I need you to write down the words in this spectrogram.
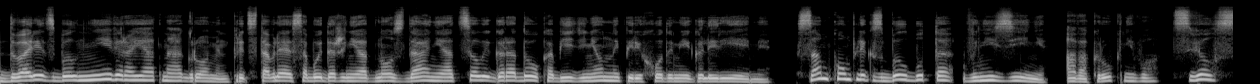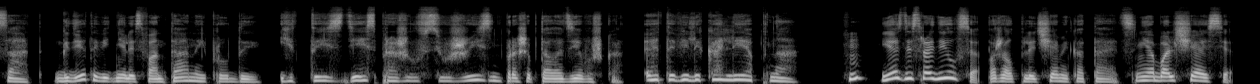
Дворец был невероятно огромен, представляя собой даже не одно здание, а целый городок, объединенный переходами и галереями. Сам комплекс был будто в низине, а вокруг него цвел сад, где-то виднелись фонтаны и пруды. «И ты здесь прожил всю жизнь?» – прошептала девушка. «Это великолепно!» «Хм, я здесь родился», – пожал плечами катаец. «Не обольщайся.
